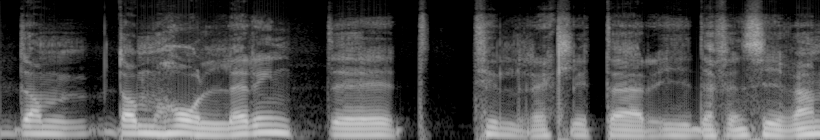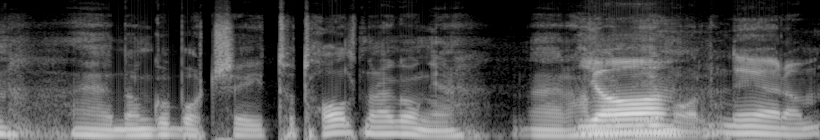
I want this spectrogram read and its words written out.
de, de håller inte tillräckligt där i defensiven. De går bort sig totalt några gånger när han ja, mål. det gör de.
